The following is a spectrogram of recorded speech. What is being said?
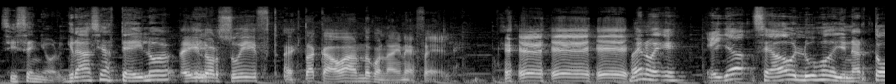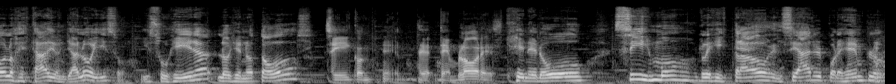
Sí, señor. Gracias, Taylor. Taylor eh, Swift está acabando con la NFL. bueno, eh, ella se ha dado el lujo de llenar todos los estadios, ya lo hizo. Y su gira los llenó todos. Sí, con eh, temblores. Generó sismos registrados en Seattle, por ejemplo.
